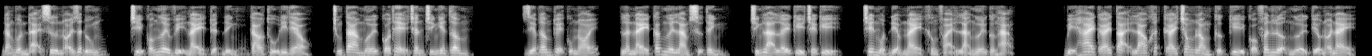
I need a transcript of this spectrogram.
đáng buồn đại sư nói rất đúng, chỉ có ngươi vị này tuyệt đỉnh cao thủ đi theo, chúng ta mới có thể chân chính yên tâm. Diệp âm tuệ cũng nói, lần này các ngươi làm sự tình, chính là lấy kỳ chế kỳ, trên một điểm này không phải là ngươi cường hạng. Bị hai cái tại lao khất cái trong lòng cực kỳ có phân lượng người kiểu nói này,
